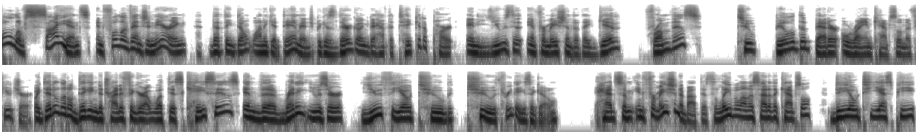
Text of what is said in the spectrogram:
full of science and full of engineering that they don't want to get damaged because they're going to have to take it apart and use the information that they give from this to build a better Orion capsule in the future. I did a little digging to try to figure out what this case is, and the Reddit user UTheotube2 three days ago had some information about this. The label on the side of the capsule, DOTSP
